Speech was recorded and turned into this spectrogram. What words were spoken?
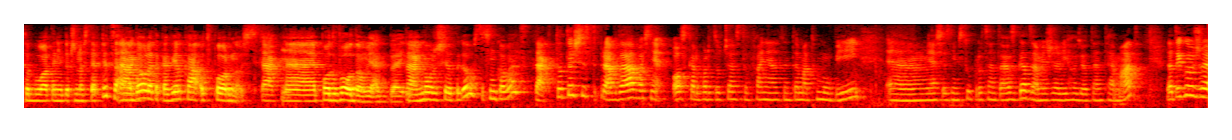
to była ta niedoczynność tarczycy, a na tak. dole taka wielka odporność tak. e, pod wodą jak jakby. Tak. I możesz się do tego ustosunkować? Tak, to też jest prawda. Właśnie Oskar bardzo często fajnie na ten temat mówi. Ja się z nim w 100% zgadzam, jeżeli chodzi o ten temat. Dlatego, że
